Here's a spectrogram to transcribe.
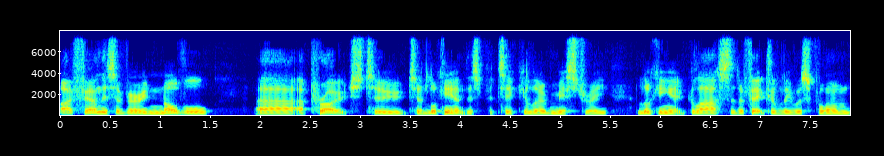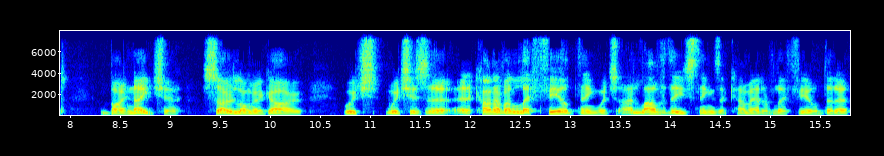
I found this a very novel uh, approach to to looking at this particular mystery, looking at glass that effectively was formed by nature so long ago, which which is a, a kind of a left field thing. Which I love these things that come out of left field that are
